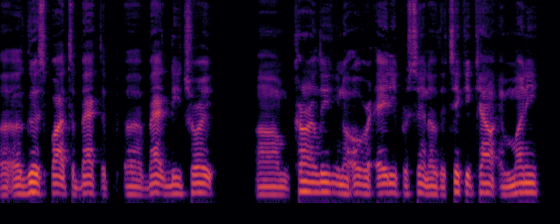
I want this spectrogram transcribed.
uh, a good spot to back the uh, back Detroit. Um, currently, you know, over 80% of the ticket count and money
